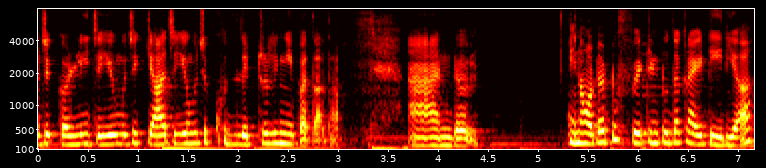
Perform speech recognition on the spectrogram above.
मुझे curly चाहिए मुझे क्या चाहिए मुझे खुद literally नहीं पता था and uh, in order to fit in to the criteria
